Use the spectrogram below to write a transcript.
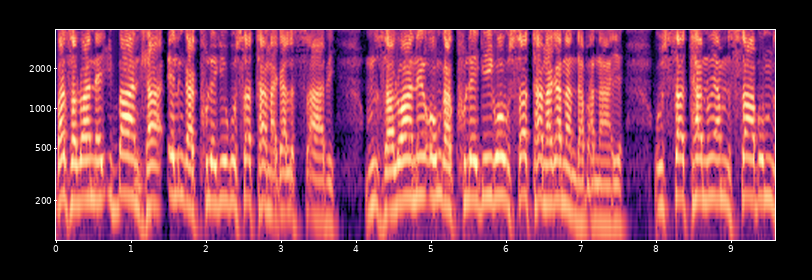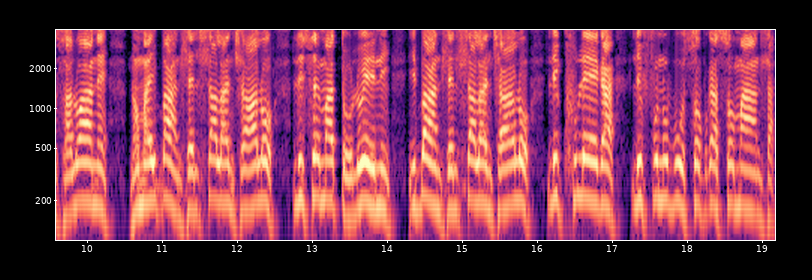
Bazalwane ibandla elingakhuleki kusathana kalisabi. Umzalwane ongakhulekiko usathana kanandaba naye. Usathana uyamsaba umzalwane noma ibandla elihlala njalo lisemadolweni ibandla elihlala njalo likhuleka lifuna ubuso bukasomandla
